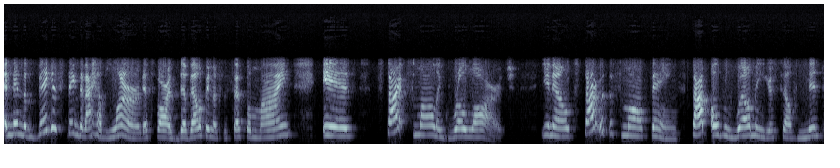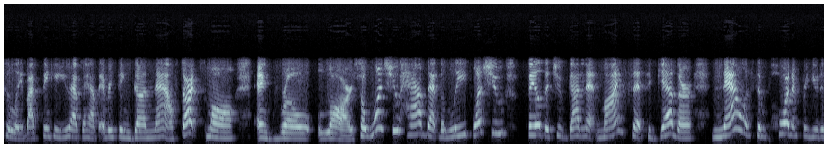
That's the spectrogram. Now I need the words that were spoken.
And then the biggest thing that I have learned as far as developing a successful mind is start small and grow large. You know, start with the small things. Stop overwhelming yourself mentally by thinking you have to have everything done now. Start small and grow large. So once you have that belief, once you feel that you've gotten that mindset together, now it's important for you to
